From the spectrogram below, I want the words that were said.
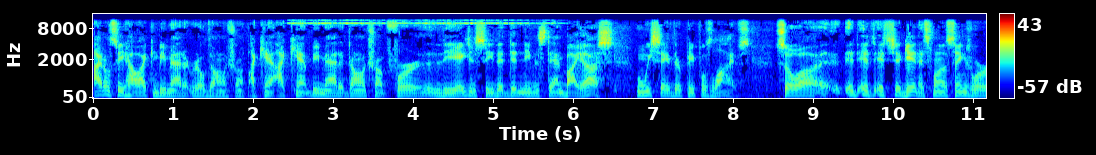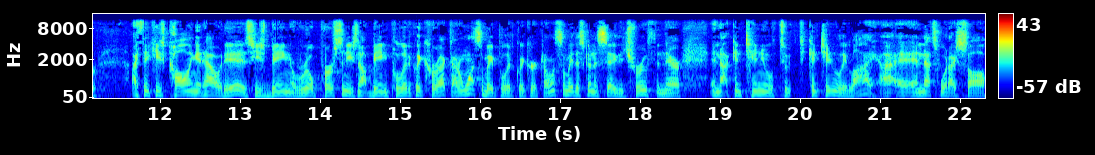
I don't see how I can be mad at real Donald Trump. I can't. I can't be mad at Donald Trump for the agency that didn't even stand by us when we saved their people's lives. So uh, it, it, it's again, it's one of those things where. I think he's calling it how it is. He's being a real person. He's not being politically correct. I don't want somebody politically correct. I want somebody that's going to say the truth in there and not continue to, to continually lie. I, and that's what I saw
